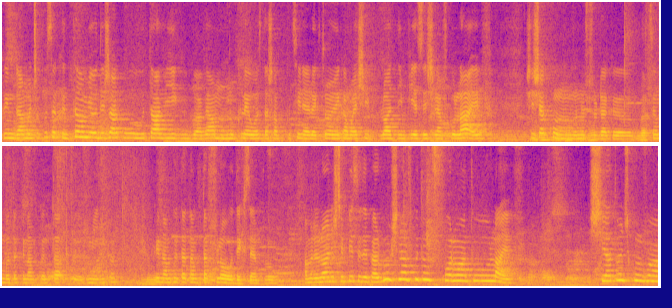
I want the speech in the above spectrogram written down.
când am început să cântăm, eu deja cu Tavi aveam un nucleu ăsta așa puțin electronic, am mai și luat din piese și le-am făcut live. Și și acum, nu știu dacă sâmbătă când am cântat, duminică, când am cântat, am cântat Flow, de exemplu. Am reluat niște piese de pe album și le-am făcut în formatul live. Și atunci cumva,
